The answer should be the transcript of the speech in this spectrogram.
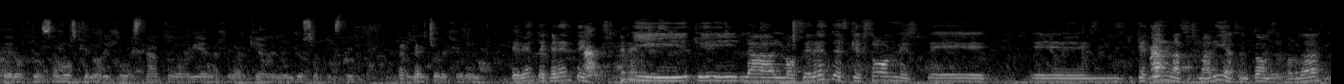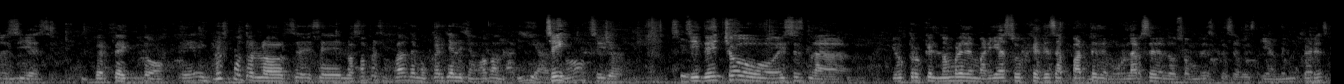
pero pensamos que el origen está todavía en la jerarquía de la industria textil, el hecho de gerente. Gerente, gerente. Y, y la- los gerentes que son, este, eh, que tienen a sus Marías entonces, ¿verdad? Así es. Perfecto. Eh, incluso cuando los, eh, los hombres se usaban de mujer ya les llamaban María, Sí, ¿no? sí. Ya, sí. Sí, de hecho, esa es la. Yo creo que el nombre de María surge de esa parte de burlarse de los hombres que se vestían de mujeres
